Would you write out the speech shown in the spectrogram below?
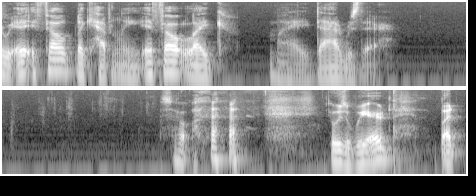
it felt like heavenly. It felt like my dad was there. So it was weird, but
